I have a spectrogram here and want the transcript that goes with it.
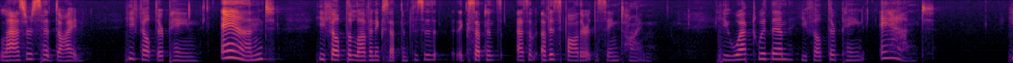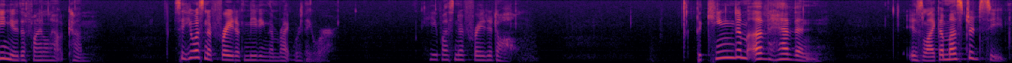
Lazarus had died, he felt their pain and he felt the love and acceptance, acceptance as of, of his father at the same time. He wept with them, he felt their pain, and he knew the final outcome. See, he wasn't afraid of meeting them right where they were. He wasn't afraid at all. The kingdom of heaven is like a mustard seed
